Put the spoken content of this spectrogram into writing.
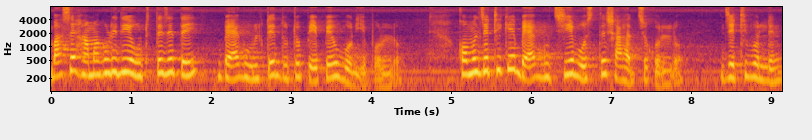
বাসে হামাগুড়ি দিয়ে উঠতে যেতেই ব্যাগ উল্টে দুটো পেঁপেও গড়িয়ে পড়ল। কমল জেঠিকে ব্যাগ গুছিয়ে বসতে সাহায্য করল। জেঠি বললেন,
